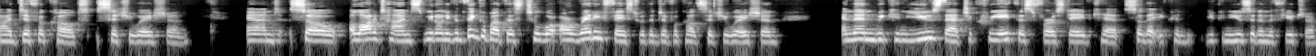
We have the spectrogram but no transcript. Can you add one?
uh, difficult situation. And so, a lot of times, we don't even think about this till we're already faced with a difficult situation and then we can use that to create this first aid kit so that you can you can use it in the future.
